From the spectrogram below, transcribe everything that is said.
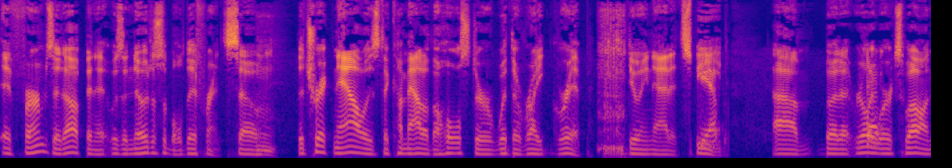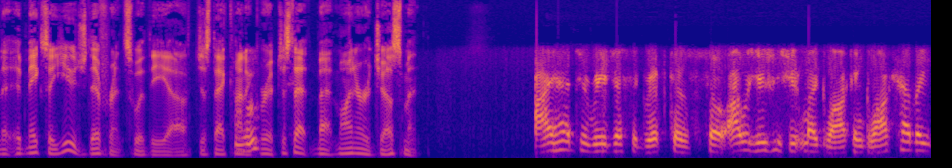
it firms it up, and it was a noticeable difference. So the trick now is to come out of the holster with the right grip, doing that at speed. Yep. Um, but it really works well, and it, it makes a huge difference with the uh, just that kind of grip, just that, that minor adjustment. I had to readjust the grip because so I was usually shooting my Glock, and Glocks have a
